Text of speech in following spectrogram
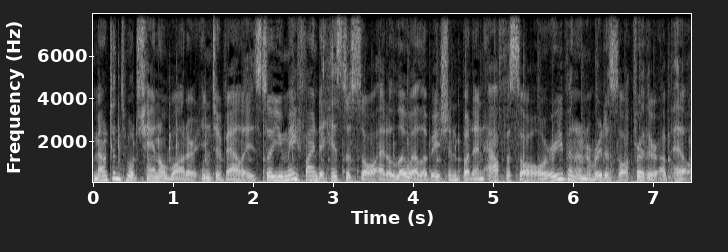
Mountains will channel water into valleys, so you may find a histosol at a low elevation, but an alfisol or even an aridisol further uphill.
